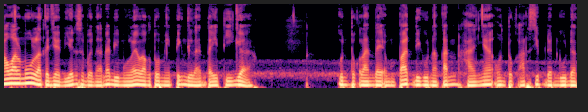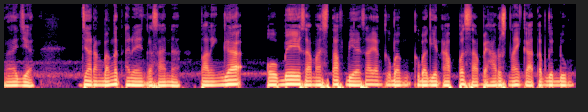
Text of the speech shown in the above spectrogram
awal mula kejadian sebenarnya dimulai waktu meeting di lantai 3 untuk lantai 4 digunakan hanya untuk arsip dan gudang aja. Jarang banget ada yang ke sana. Paling enggak OB sama staff biasa yang ke, ke bagian apes sampai harus naik ke atap gedung.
